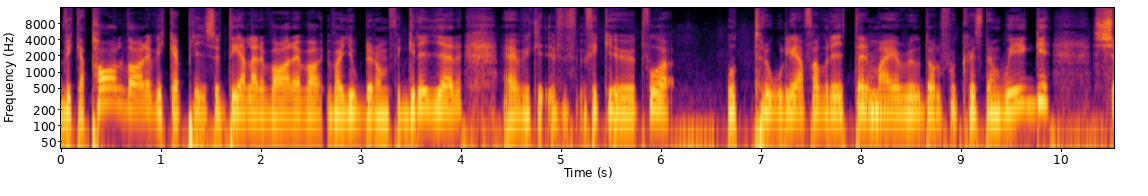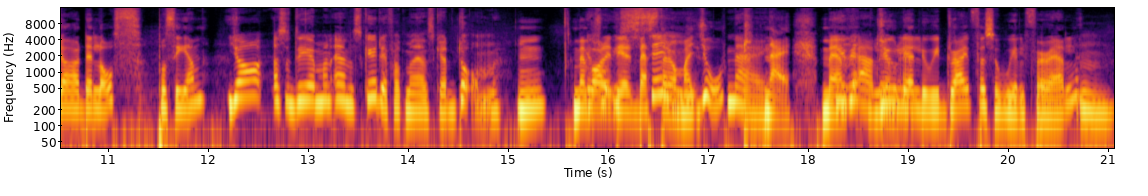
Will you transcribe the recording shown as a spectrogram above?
vilka tal var det, vilka prisutdelare var det, vad, vad gjorde de för grejer? Eh, vi fick ju två otroliga favoriter, Mm. Maya Rudolph och Kristen Wiig, körde loss på scen. Ja, alltså det, man älskar ju det för att man älskar dem. Mm. Men Jag var det det bästa sig- de har gjort? Nej. Nej. Men Julia. Louis-Dreyfus och Will Ferrell, Mm.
